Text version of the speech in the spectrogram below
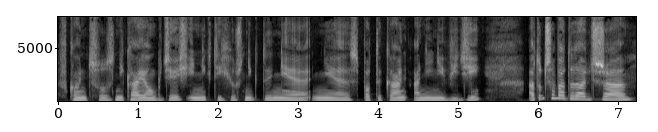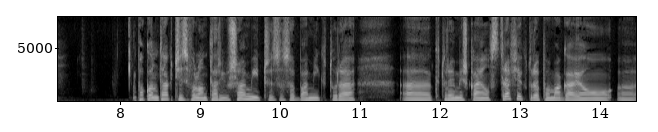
w końcu znikają gdzieś i nikt ich już nigdy nie, nie spotyka ani nie widzi. A tu trzeba dodać, że po kontakcie z wolontariuszami czy z osobami, które, e, które mieszkają w strefie, które pomagają e,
